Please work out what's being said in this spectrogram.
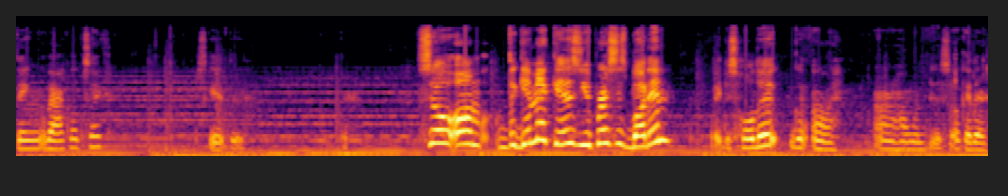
thing back looks like. Just get it through. There. So um, the gimmick is you press this button. Wait, just hold it. Go, oh, I don't know how I'm gonna do this. Okay, there.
